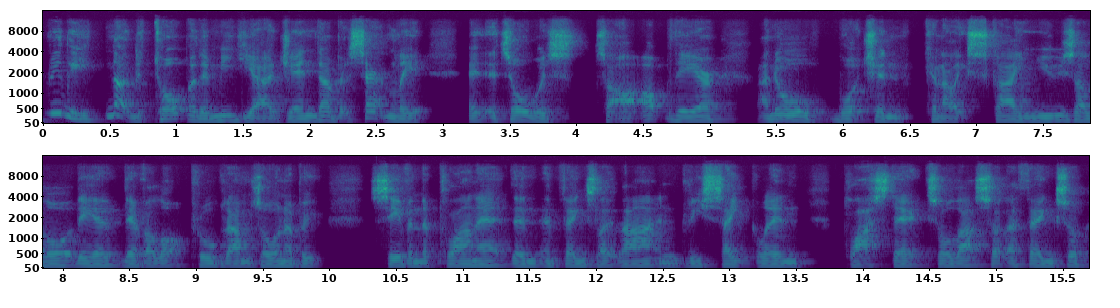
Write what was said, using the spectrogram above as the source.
really not the top of the media agenda, but certainly it, it's always sort of up there. I know watching kind of like Sky News a lot, they, they have a lot of programs on about saving the planet and, and things like that and recycling plastics, all that sort of thing. So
